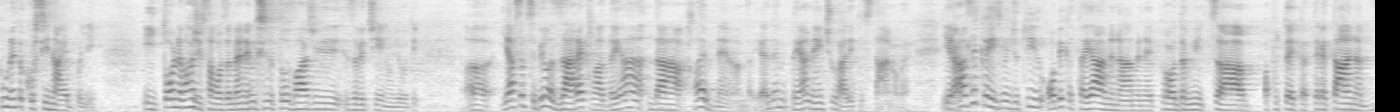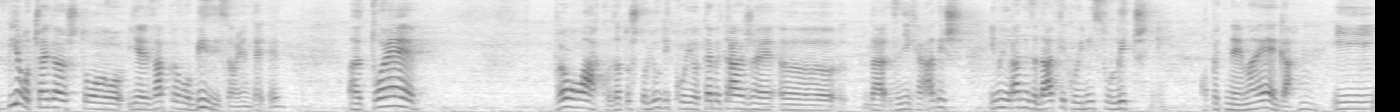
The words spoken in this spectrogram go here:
tu nekako si najbolji. I to ne važi samo za mene, mislim da to važi za većinu ljudi. Uh, ja sam se bila zarekla da ja da hleb nemam da jedem, da ja neću raditi stanove. I razlika između tih objekata javne namene, prodavnica, apoteka, teretana, bilo čega što je zapravo business orientated, uh, to je vrlo lako, zato što ljudi koji od tebe traže uh, da za njih radiš, imaju radne zadatke koji nisu lični. Opet nema ega. Hmm. I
